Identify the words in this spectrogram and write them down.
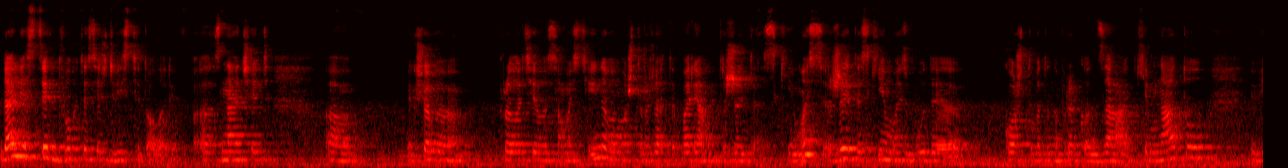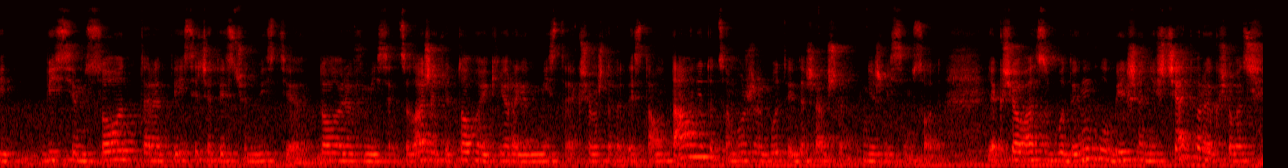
Далі з цих 2200 доларів, е, значить, е, якщо ви прилетіли самостійно, ви можете розглядати варіант жити з кимось. Жити з кимось буде коштувати, наприклад, за кімнату від 800-1200 доларів в місяць. Залежить від того, який район міста. Якщо ви живете десь в таунтауні, то це може бути і дешевше, ніж 800. Якщо у вас в будинку більше ніж четверо, якщо у вас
